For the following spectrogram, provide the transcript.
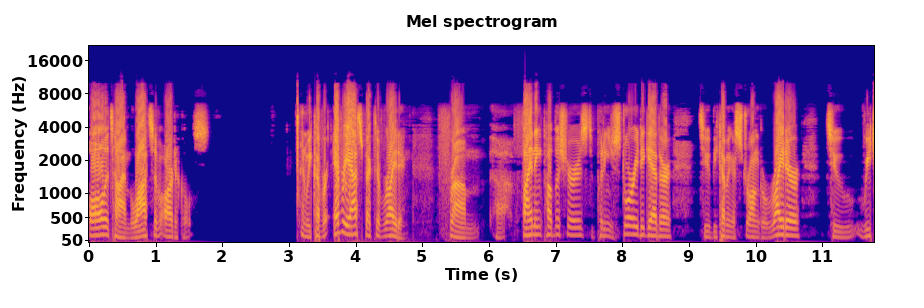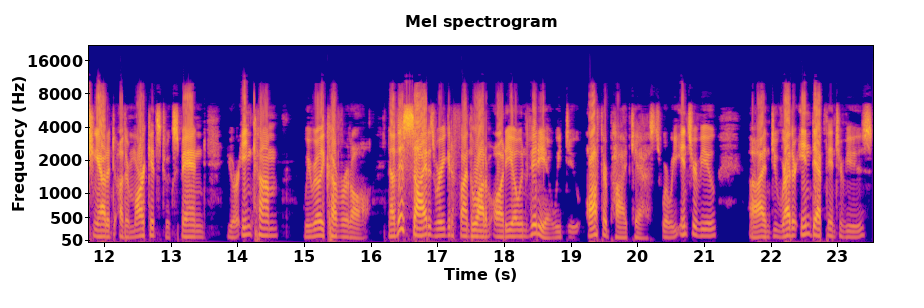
all the time. Lots of articles. And we cover every aspect of writing, from uh, finding publishers to putting your story together to becoming a stronger writer to reaching out into other markets to expand your income. We really cover it all. Now, this side is where you're going to find a lot of audio and video. We do author podcasts where we interview uh, and do rather in depth interviews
